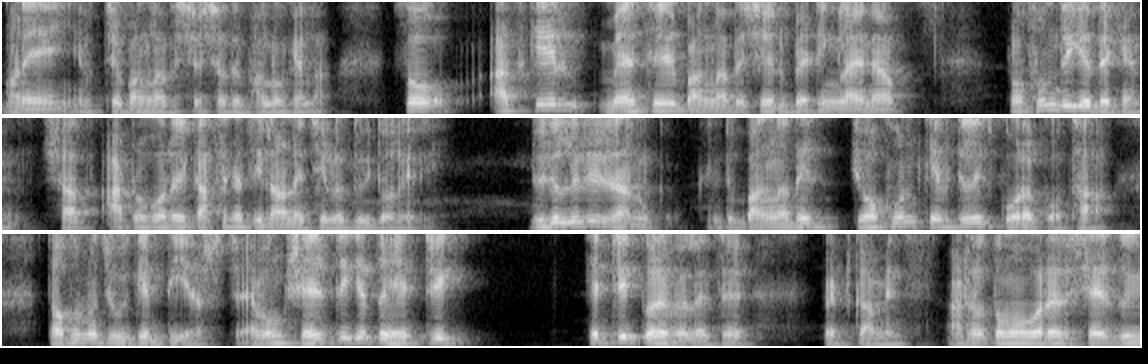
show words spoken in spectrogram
মানে হচ্ছে বাংলাদেশের সাথে ভালো খেলা। সো আজকের ম্যাচে বাংলাদেশের ব্যাটিং লাইন আপ প্রথম দিকে দেখেন, সাত আট ওভারের কাছাকাছি রানে ছিল দুই দলেরই। দুই দলেরই রান কিন্তু বাংলাদেশ যখন ক্যাপিটালাইজ করার কথা, তখন হচ্ছে উইকেট দিয়ে আসছে এবং শেষ দিকে তো হেট্রিক হেট্রিক করে ফেলেছে পেট কামিন্স। আঠারোতম ওভারের শেষ দুই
